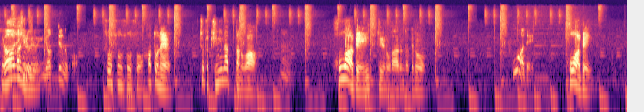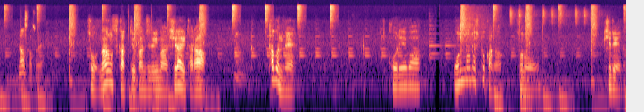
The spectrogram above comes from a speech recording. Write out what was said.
でラージヒルやってんのか？そうそうそうそう。あとね、ちょっと気になったのは、うん。フォアベイっていうのがあるんだけど、フォアで、フォアベイ。なんすかそれ？そう、なんすかっていう感じで今開いたら、うん。多分ね、これは女の人かな？その、綺麗な。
